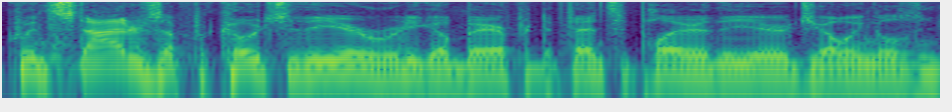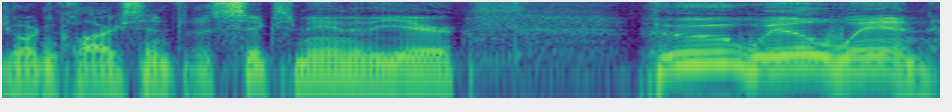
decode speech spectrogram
Quin Snyder's up for Coach of the Year, Rudy Gobert for Defensive Player of the Year, Joe Ingles and Jordan Clarkson for the Sixth Man of the Year. Who will win?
